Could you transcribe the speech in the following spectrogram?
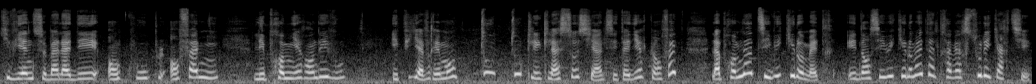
qui viennent se balader en couple, en famille, les premiers rendez-vous. Et puis il y a vraiment tout, toutes les classes sociales. C'est-à-dire qu'en fait, la promenade, c'est 8 km. Et dans ces 8 km, elle traverse tous les quartiers.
